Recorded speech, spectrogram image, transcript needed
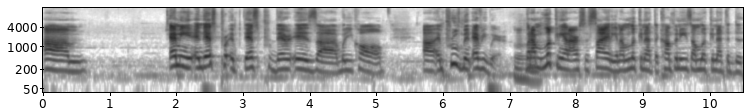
um, I mean, and there's there's there is uh, what do you call uh, improvement everywhere. But I'm looking at our society, and I'm looking at the companies. I'm looking at the the,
